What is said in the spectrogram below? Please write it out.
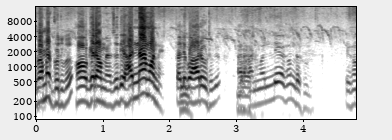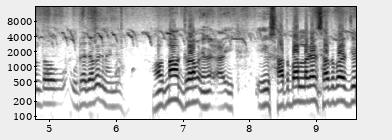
গ্রামে করবে হ্যাঁ গ্রামে যদি হার না মানে তাহলে বাহারে উঠবে আর হার মারলে এখন দেখুন এখন তো উঠা যাবে না না হ্যাঁ না গ্রাম এই- এই সাতবার লাগাই সাতবার যে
